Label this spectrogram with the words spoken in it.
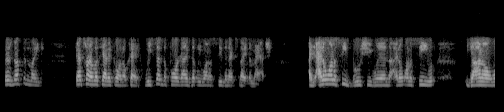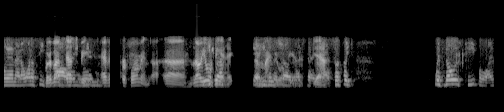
there's nothing like. That's where I look at it going. Okay, we said the four guys that we want to see the next night in a match. I, I don't want to see Bushi win. I don't want to see Yano win. I don't want to see. What about Despy? Evan Performance? Uh, no, he won't be in it. Yeah, he's in the show the next night. Yeah. Yeah. So it's like with those people, I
